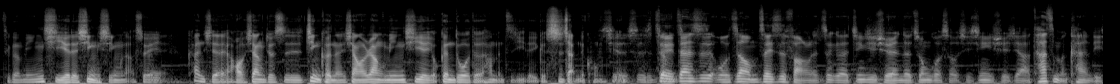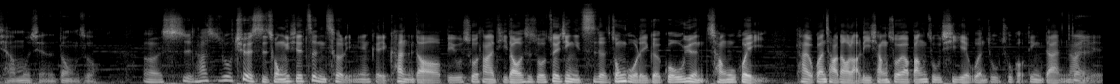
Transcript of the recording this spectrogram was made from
这个民营企业的信心了，所以。看起来好像就是尽可能想要让民营企业有更多的他们自己的一个施展的空间。是是，对。但是我知道我们这次访了这个《经济学人》的中国首席经济学家，他怎么看李强目前的动作？呃，是，他是说确实从一些政策里面可以看到，比如说他还提到是说最近一次的中国的一个国务院常务会议，他有观察到了李强说要帮助企业稳住出口订单，那也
